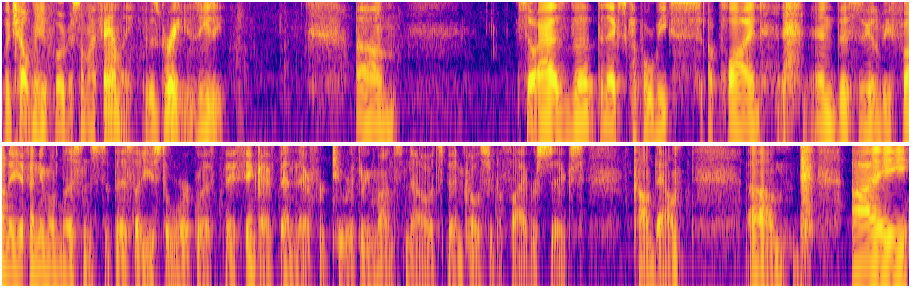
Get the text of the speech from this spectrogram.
which helped me to focus on my family. It was great. It was easy. Um so as the the next couple weeks applied and this is going to be funny if anyone listens to this i used to work with they think i've been there for two or three months. No it's been closer to five or six. Calm down. Um, i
